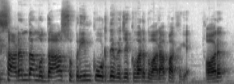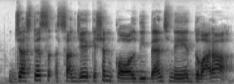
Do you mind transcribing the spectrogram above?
ਸਾੜਨ ਦਾ ਮੁੱਦਾ ਸੁਪਰੀਮ ਕੋਰਟ ਦੇ ਵਿੱਚ ਇੱਕ ਵਾਰ ਦੁਬਾਰਾ ਭਖ ਗਿਆ। ਔਰ ਜਸਟਿਸ ਸੰਜੇ ਕਿਸ਼ਨ ਕੌਲ ਦੀ ਬੈਂਚ ਨੇ ਦੁਬਾਰਾ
